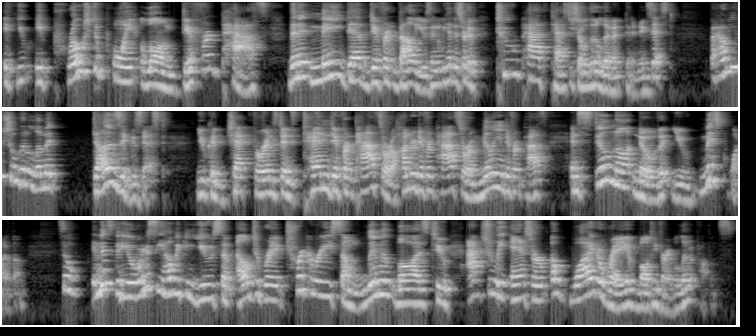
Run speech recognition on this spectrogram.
if you approached a point along different paths, then it may have different values. And we had this sort of two-path test to show that a limit didn't exist. But how do you show that a limit does exist? You could check, for instance, 10 different paths or 100 different paths or a million different paths and still not know that you've missed one of them. So in this video, we're going to see how we can use some algebraic trickery, some limit laws to actually answer a wide array of multivariable limit problems.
